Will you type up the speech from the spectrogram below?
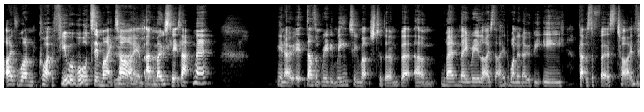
I've won quite a few awards in my time. have. and mostly it's like, meh. You know, it doesn't really mean too much to them. But um, when they realised that I had won an OBE, that was the first time they,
